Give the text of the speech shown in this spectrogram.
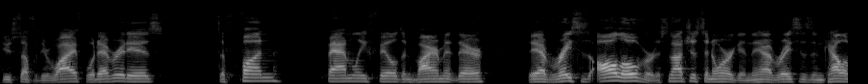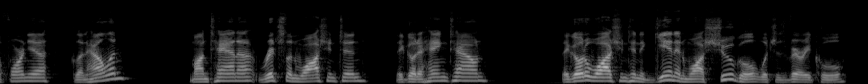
do stuff with your wife, whatever it is. It's a fun, family filled environment there. They have races all over. It's not just in Oregon. They have races in California, Glen Helen, Montana, Richland, Washington. They go to Hangtown. They go to Washington again in Washougal, which is very cool.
